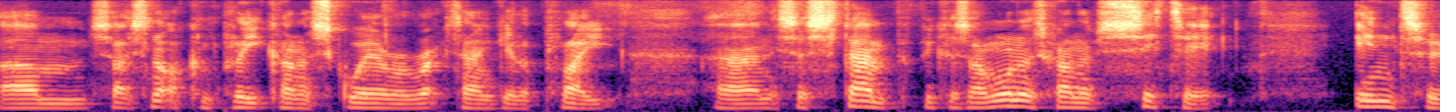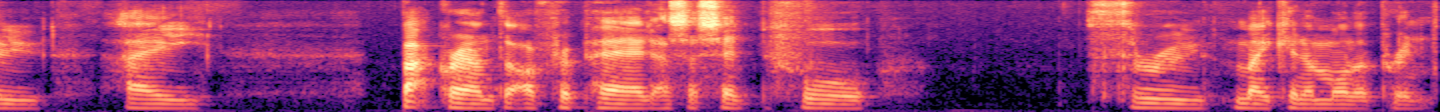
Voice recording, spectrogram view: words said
Um, so it's not a complete kind of square or rectangular plate. And it's a stamp because I want to kind of sit it into a background that I've prepared, as I said before, through making a monoprint.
